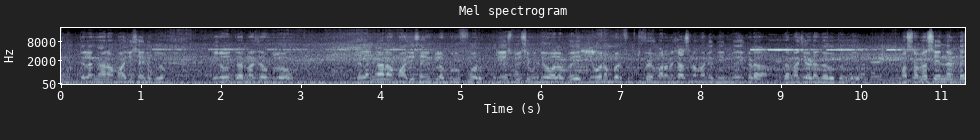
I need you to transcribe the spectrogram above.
మేము తెలంగాణ మాజీ సైనికులం. ఈరోజు ధర్నా చౌక్లో తెలంగాణ మాజీ సైనికుల గ్రూప్ ఫోర్ టీఎస్పీసీ ఉద్యోగాలపై జీవో నెంబర్ ఫిఫ్టీ ఫైవ్ మరణ శాసనం అనే దీని మీద ఇక్కడ ధర్నా చేయడం జరుగుతుంది. మా సమస్య ఏంటంటే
